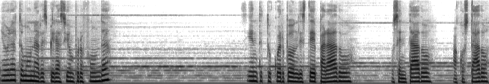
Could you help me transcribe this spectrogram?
Y ahora toma una respiración profunda. Siente tu cuerpo donde esté parado o sentado, acostado.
